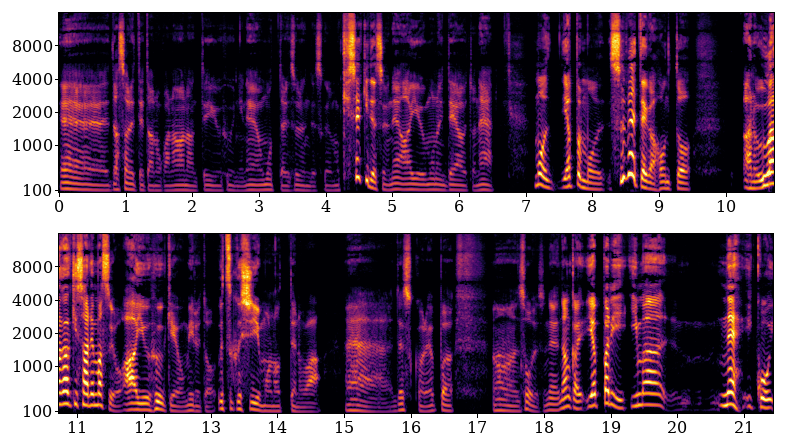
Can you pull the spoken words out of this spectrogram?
えー、出されてたのかな、なんていうふうにね、思ったりするんですけども、奇跡ですよね、ああいうものに出会うとね。もう、やっぱもう、すべてが本当あの、上書きされますよ。ああいう風景を見ると。美しいものってのは。ええー、ですからやっぱ、うん、そうですね。なんか、やっぱり今、ね、こう、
